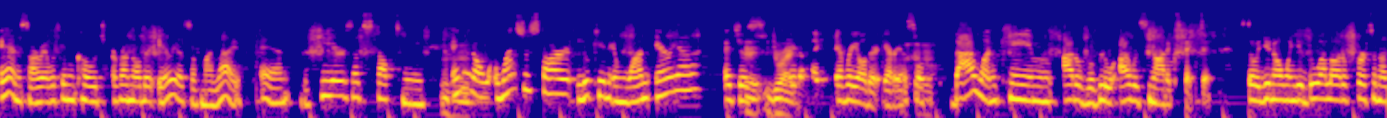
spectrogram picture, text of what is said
and sorry i was getting coached around other areas of my life and the fears that stopped me and you Mhm. know once you start looking in one area it just Eh, right. it affects every other area so Mhm. that one came out of the blue i was not expecting so you know when you do a lot of personal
